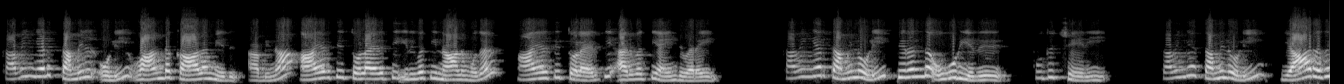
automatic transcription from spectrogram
கவிஞர் தமிழ் ஒளி வாழ்ந்த காலம் எது அப்படின்னா ஆயிரத்தி தொள்ளாயிரத்தி இருபத்தி நாலு முதல் ஆயிரத்தி தொள்ளாயிரத்தி அறுபத்தி ஐந்து வரை. கவிஞர் தமிழொலி பிறந்த ஊர் எது? புதுச்சேரி. கவிஞர் தமிழொலி யாரது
